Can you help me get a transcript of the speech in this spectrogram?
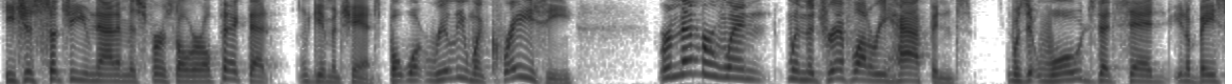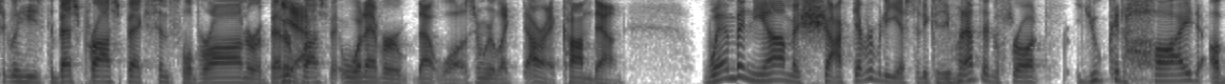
He's just such a unanimous first overall pick that give him a chance. But what really went crazy Remember when when the draft lottery happened? Was it Woj that said, you know, basically he's the best prospect since LeBron or a better Yeah. prospect, whatever that was, and we were like, all right, calm down. Wembanyama shocked everybody yesterday because he went out there to throw out. You could hide a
